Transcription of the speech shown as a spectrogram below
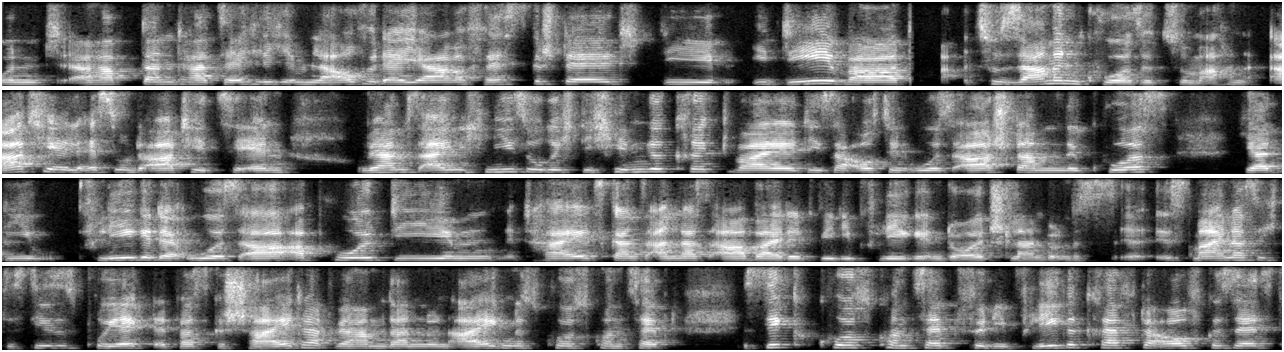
und habe dann tatsächlich im Laufe der Jahre festgestellt, die Idee war, Zusammenkurse zu machen, ATLS und ATCN. Wir haben es eigentlich nie so richtig hingekriegt, weil dieser aus den USA stammende Kurs ja die Pflege der USA abholt, die teils ganz anders arbeitet wie die Pflege in Deutschland. Und es ist meiner Sicht, ist dieses Projekt etwas gescheitert. Wir haben dann ein eigenes Kurskonzept, SIG-Kurskonzept für die Pflegekräfte aufgesetzt.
